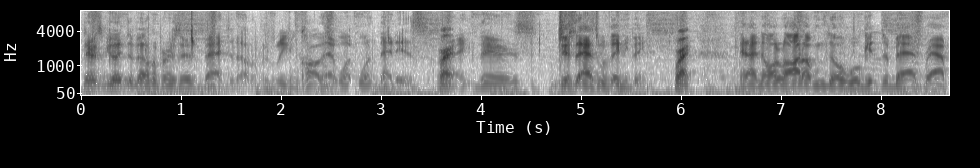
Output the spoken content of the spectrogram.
there's good developers, there's bad developers. We can call that what what that is. Right. There's just as with anything, Right. and I know a lot of them though will get the bad rap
